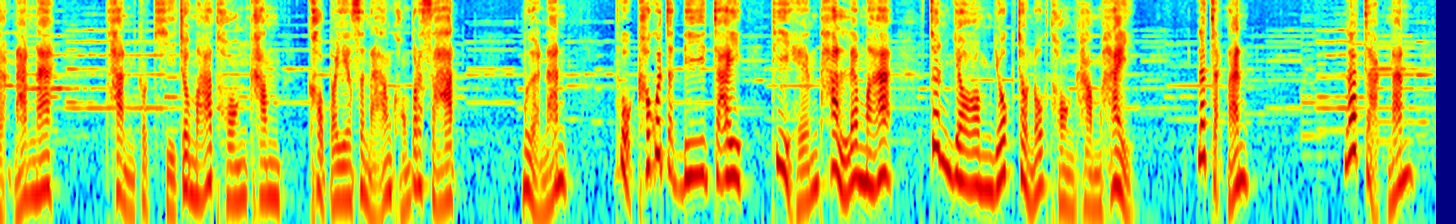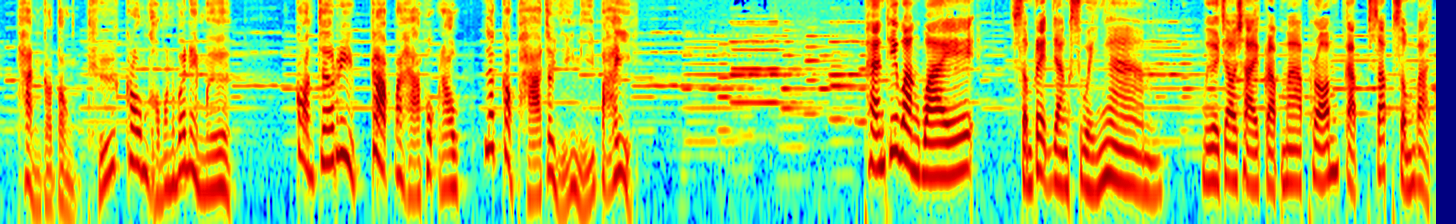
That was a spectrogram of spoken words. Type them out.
จากนั้นนะ ท่านก็ขี่เจ้าม้าทองคำเข้าไปยังสนามของปราสาท เมื่อนั้น พวกเขาก็จะดีใจที่เห็นท่านและม้า จนยอมยกเจ้านกทองคำให้ และจากนั้น และจากนั้นท่านก็ต้องถือกรงของมันไว้ในมือ ก่อนจะรีบกลับมาหาพวกเราแล้วก็พาเจ้าหญิงหนีไป แผนที่วางไว้สำเร็จอย่างสวยงาม เมื่อเจ้าชายกลับมาพร้อมกับทรัพย์สมบัติ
